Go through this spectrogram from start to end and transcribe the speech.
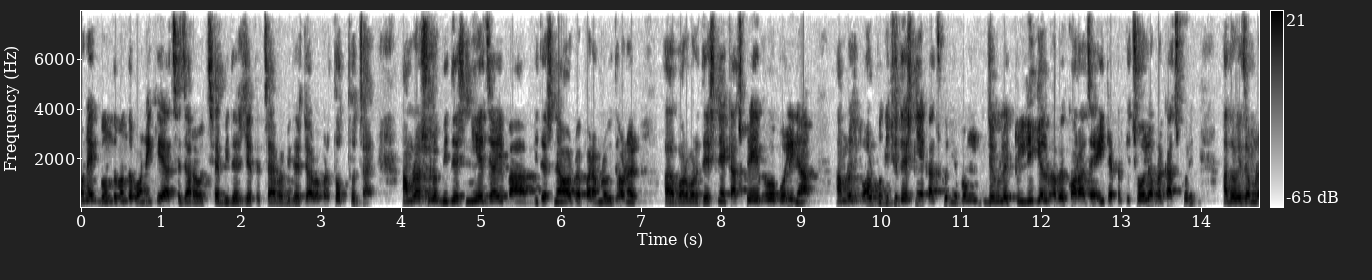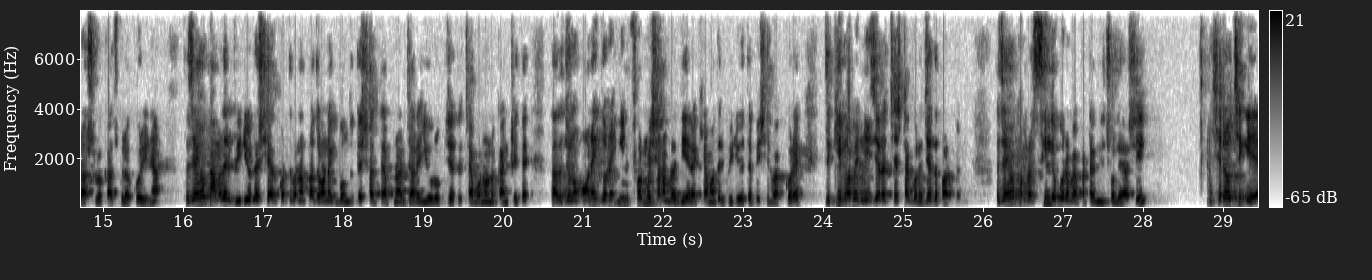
অনেক বন্ধু বান্ধব অনেকেই আছে যারা হচ্ছে বিদেশ যেতে চায় বা বিদেশ যাওয়ার ব্যাপারে তথ্য চায়। আমরা আসলে বিদেশ নিয়ে যাই বা বিদেশ নেওয়ার ব্যাপারে আমরা ওই ধরনের বড় বড় দেশ নিয়ে কাজ করি, এইভাবে বলি না। আমরা অল্প কিছু দেশ নিয়ে কাজ করি এবং যেগুলো একটু লিগেল ভাবে করা যায়, এই টাইপের কিছু হলে আমরা কাজ করি। আদারওয়াইজ আমরা আসলে কাজগুলো করি না। তো যাই হোক, আমাদের ভিডিওটা শেয়ার করতে পারেন আপনাদের অনেক বন্ধুদের সাথে। আপনার যারা ইউরোপ যেতে চান অন্যান্য কান্ট্রিতে তাদের জন্য অনেক ধরনের ইনফরমেশন আমরা দিয়ে রাখি আমাদের ভিডিওতে বেশিরভাগ করে, যে কীভাবে নিজেরা চেষ্টা করে যেতে পারবেন। যাই হোক, আমরা সিঙ্গাপুরের ব্যাপারটা নিয়ে চলে আসি। সেটা হচ্ছে গিয়ে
